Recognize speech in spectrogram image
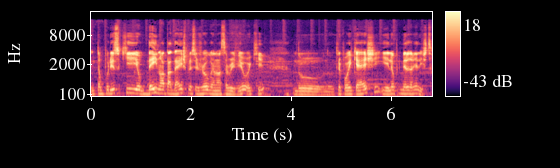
Então por isso que eu dei nota 10 para esse jogo, a nossa review aqui do, no Triple Cash, e ele é o primeiro da minha lista.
